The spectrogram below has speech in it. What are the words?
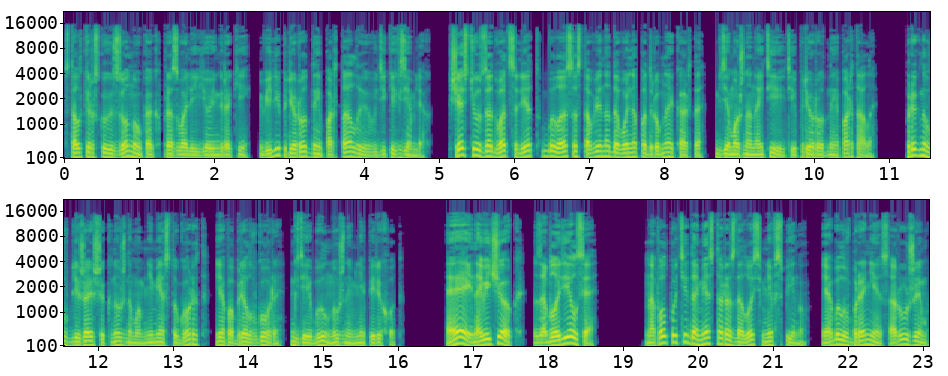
Сталкерскую зону, как прозвали ее игроки, вели природные порталы в диких землях. К счастью, за 20 лет была составлена довольно подробная карта, где можно найти эти природные порталы. Прыгнув в ближайший к нужному мне месту город, я побрел в горы, где и был нужный мне переход. «Эй, новичок, заблудился?» На полпути до места раздалось мне в спину. Я был в броне с оружием,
